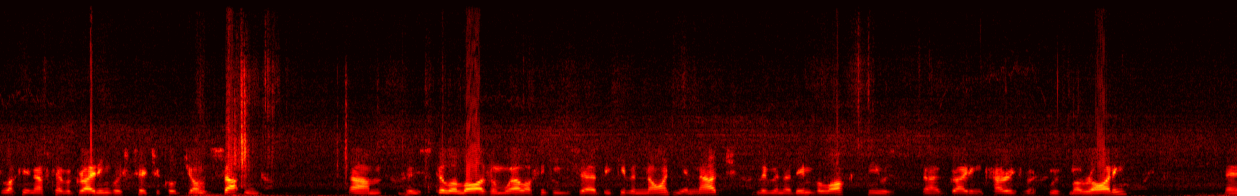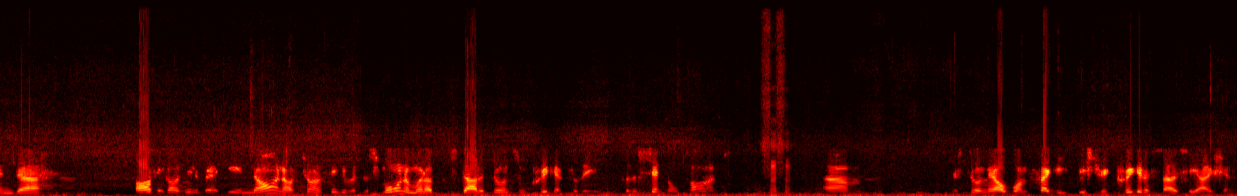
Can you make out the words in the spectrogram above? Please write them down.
lucky enough to have a great English teacher called John Sutton, um, who's still alive and well. I think he's uh, been given 90 a nudge, living at Inverloch. He was uh, great encouragement with my writing, and uh, I think I was in about year nine. I was trying to think of it this morning when I started doing some cricket for the for the Sentinel Times. um, just doing the old one Faggy District Cricket Association.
